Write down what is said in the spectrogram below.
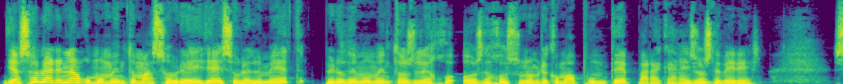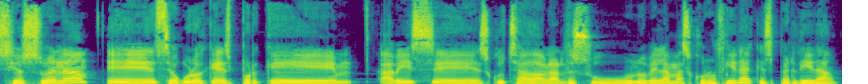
Ya os hablaré en algún momento más sobre ella y sobre el pero de momento os, dejo, su nombre como apunte para que hagáis los deberes. Si os suena, eh, seguro que es porque habéis eh, escuchado hablar de su novela más conocida, que es Perdida,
